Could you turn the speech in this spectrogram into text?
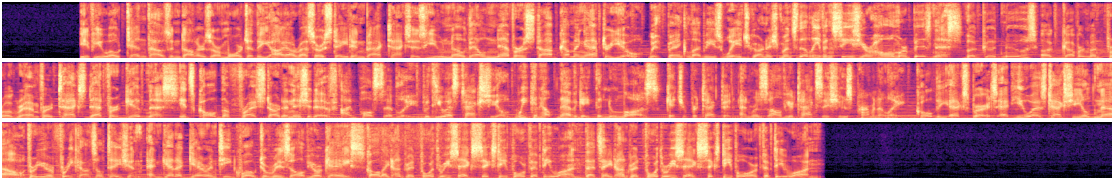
If you owe $10,000 or more to the IRS or state in back taxes, you know they'll never stop coming after you. With bank levies, wage garnishments, they'll even seize your home or business. The good news? A government program for tax debt forgiveness. It's called the Fresh Start Initiative. I'm Paul Sibley with U.S. Tax Shield. We can help navigate the new laws, get you protected, and resolve your tax issues permanently. Call the experts at U.S. Tax Shield now for your free consultation and get a guaranteed quote to resolve your case. Call 800 436 6451. That's 800 436 6451.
